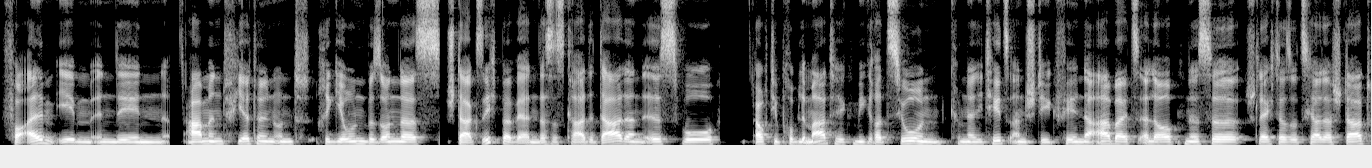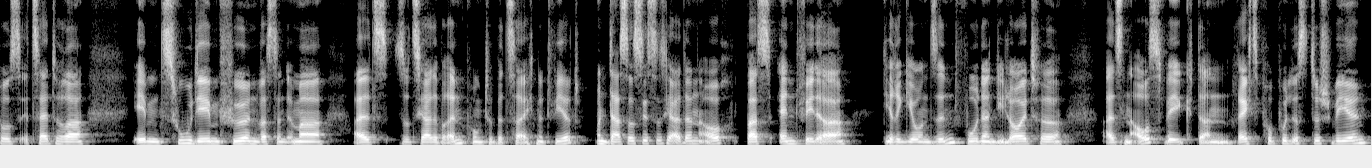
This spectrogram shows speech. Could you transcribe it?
vor allem eben in den armen Vierteln und Regionen besonders stark sichtbar werden, dass es gerade da dann ist, wo auch die Problematik Migration, Kriminalitätsanstieg, fehlende Arbeitserlaubnisse, schlechter sozialer Status etc. eben zu dem führen, was dann immer als soziale Brennpunkte bezeichnet wird. Und das ist es ja dann auch, was entweder die Regionen sind, wo dann die Leute als einen Ausweg dann rechtspopulistisch wählen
